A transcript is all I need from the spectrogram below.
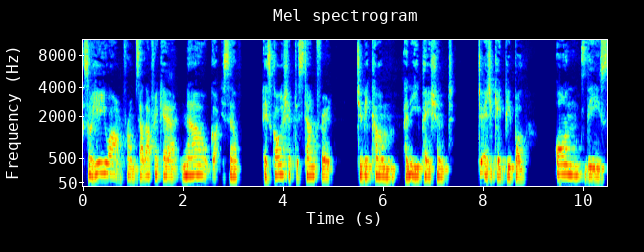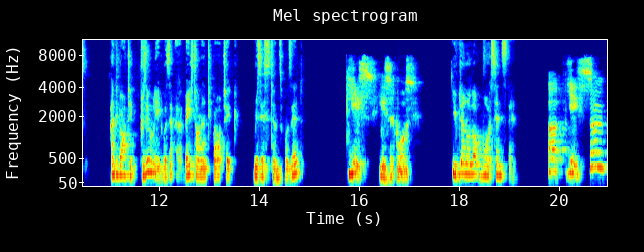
So here you are from South Africa, now got yourself a scholarship to Stanford to become an e-patient, to educate people on these antibiotic, presumably it was uh, based on antibiotic resistance, was it? Yes, yes, it was. You've done a lot more since then. Uh, yes. So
